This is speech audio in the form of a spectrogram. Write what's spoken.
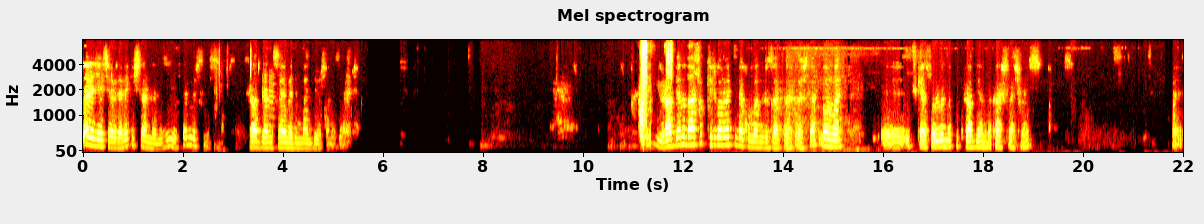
dereceye çevirerek işlemlerinizi yürütebilirsiniz. Radyanı sevmedim ben diyorsanız yani. Dediğim gibi radyanı daha çok trigonometride kullanırız zaten arkadaşlar. Normal e, üçgen sorularında pek radyanla karşılaşmayız. Evet,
